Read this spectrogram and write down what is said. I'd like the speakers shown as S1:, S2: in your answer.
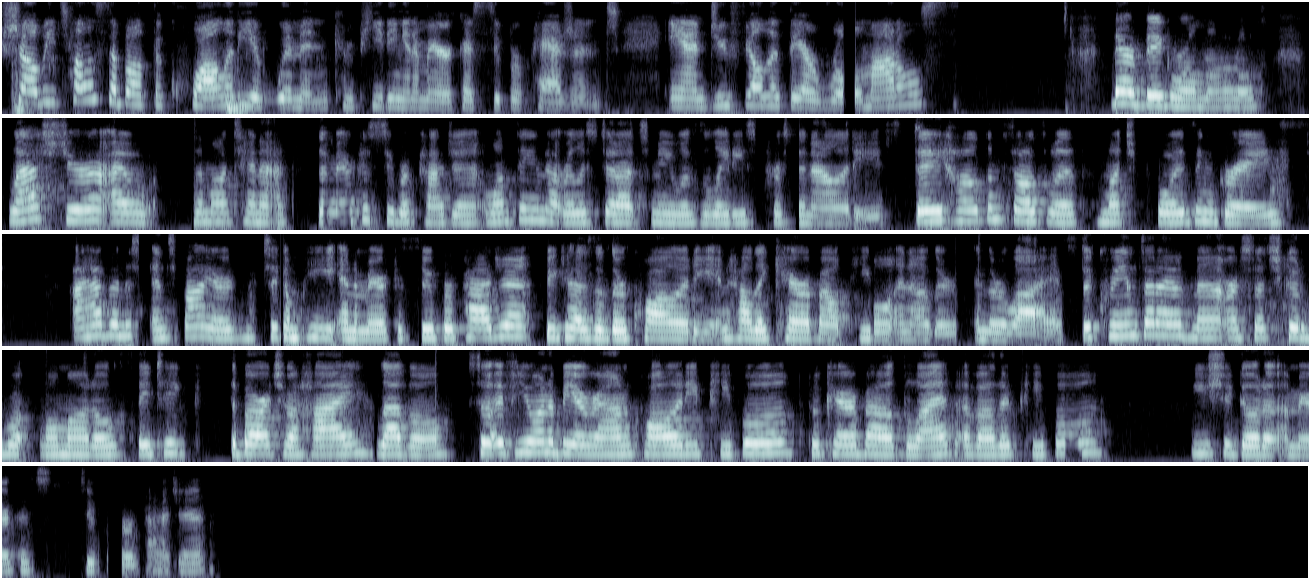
S1: Shelby, tell us about the quality of women competing in America's Super Pageant. And do you feel that they are role models?
S2: They're big role models. Last year, I was in Montana at the America's Super Pageant. One thing that really stood out to me was the ladies' personalities. They held themselves with much poise and grace. I have been inspired to compete in America's Super Pageant because of their quality and how they care about people and others in their lives. The queens that I have met are such good role models. They take the bar to a high level. So if you want to be around quality people who care about the life of other people, you should go to America's Super Pageant.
